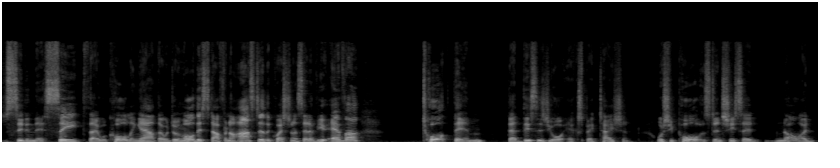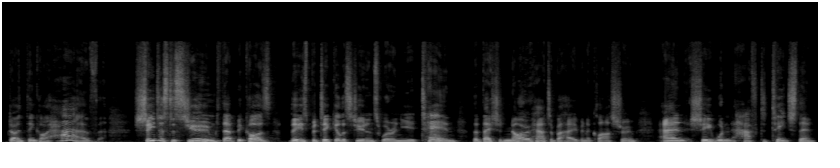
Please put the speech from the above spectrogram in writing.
sit in their seat, they were calling out, they were doing all this stuff. And I asked her the question I said, Have you ever taught them that this is your expectation? Well, she paused and she said, No, I don't think I have. She just assumed that because these particular students were in year 10, that they should know how to behave in a classroom and she wouldn't have to teach them.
